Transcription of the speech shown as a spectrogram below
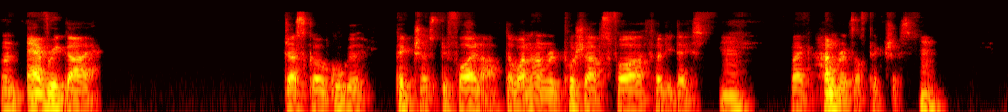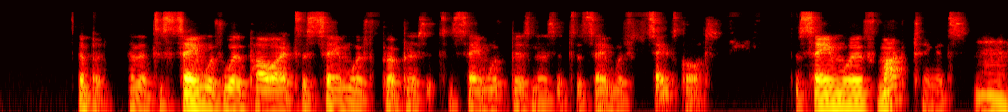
on every guy just go google pictures before and after 100 push-ups for 30 days Mm. like hundreds of pictures Hmm. Simple and it's the same with willpower it's the same with purpose it's the same with business it's the same with sales calls the same with marketing it's Mm.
